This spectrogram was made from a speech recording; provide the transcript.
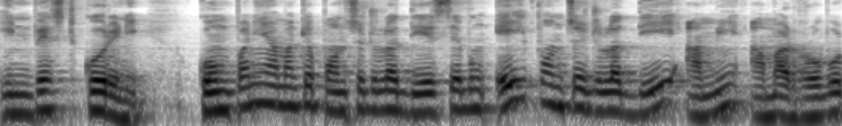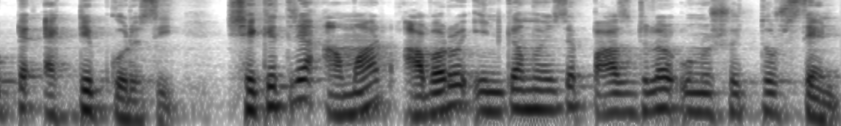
ইনভেস্ট করিনি। কোম্পানি আমাকে পঞ্চাশ ডলার দিয়েছে এবং এই পঞ্চাশ ডলার দিয়ে আমি আমার রোবটটা অ্যাক্টিভ করেছি। সেক্ষেত্রে আমার আবারও ইনকাম হয়েছে পাঁচ ডলার উনসত্তর সেন্ট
